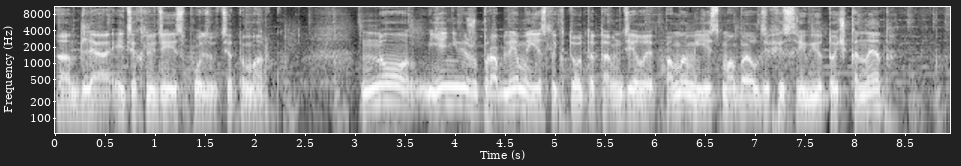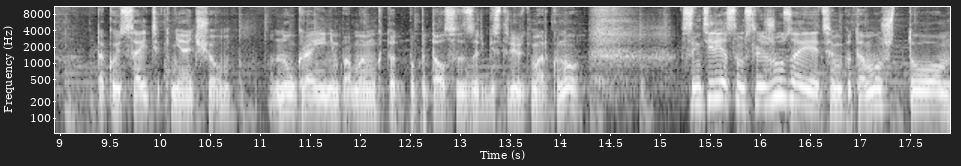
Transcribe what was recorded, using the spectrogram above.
э, для этих людей использовать эту марку. Но я не вижу проблемы, если кто-то там делает. По-моему, есть mobile-review.net. Такой сайтик ни о чем. На Украине, по-моему, кто-то попытался зарегистрировать марку. Ну, с интересом слежу за этим, потому что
